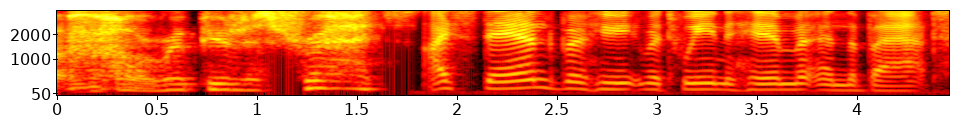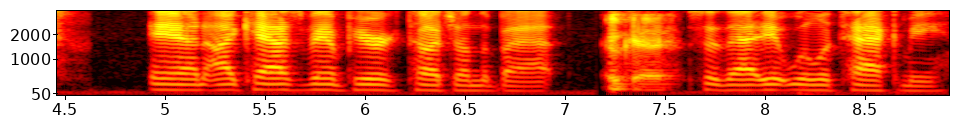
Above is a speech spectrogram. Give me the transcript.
"I'll rip you to shreds." I stand be- between him and the bat, and I cast Vampiric Touch on the bat Okay. so that it will attack me.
